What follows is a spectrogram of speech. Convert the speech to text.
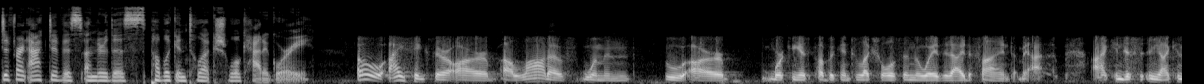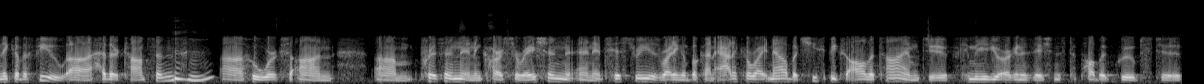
different activists under this public intellectual category? Oh, I think there are a lot of women who are working as public intellectuals in the way that I defined. I mean, I, I can just, you know, I can think of a few. Uh, Heather Thompson, mm-hmm. uh, who works on um, prison and incarceration and its history, is writing a book on Attica right now, but she speaks all the time to community organizations, to public groups, to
